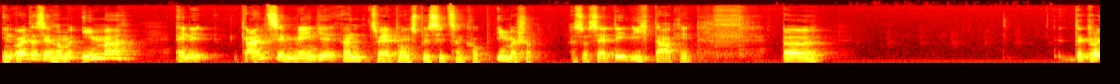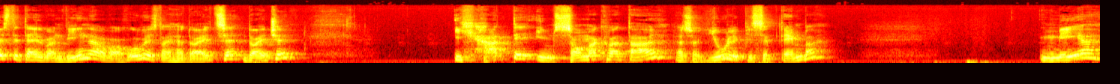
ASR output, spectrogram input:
In Altersee haben wir immer eine ganze Menge an Zweitwohnungsbesitzern gehabt, immer schon. Also seitdem ich da bin. Äh, der größte Teil waren Wiener, aber auch Oberösterreicher Deutsche. Ich hatte im Sommerquartal, also Juli bis September, mehr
